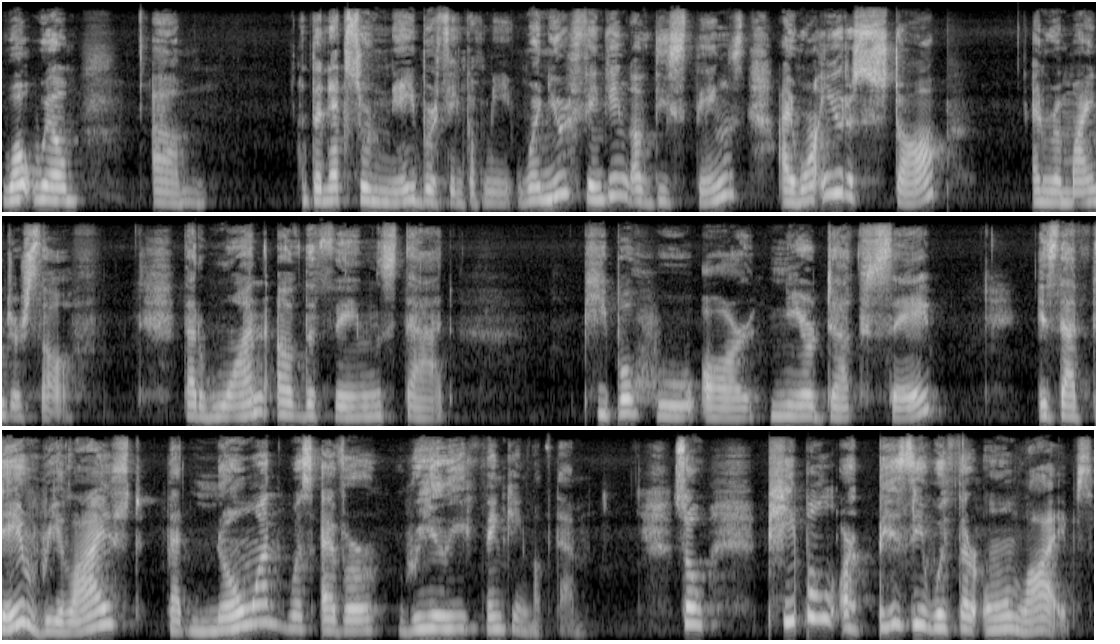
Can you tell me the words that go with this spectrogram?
What will um, the next door neighbor think of me? When you're thinking of these things, I want you to stop and remind yourself that one of the things that people who are near death say is that they realized that no one was ever really thinking of them. So people are busy with their own lives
